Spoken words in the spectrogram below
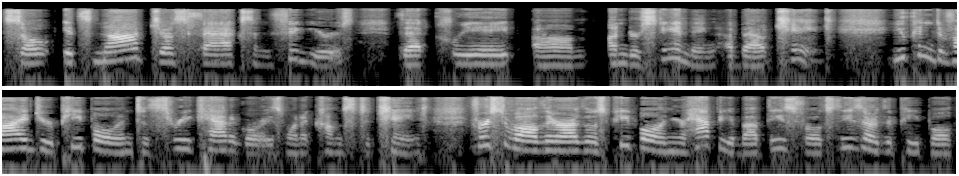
so it's not just facts and figures that create um, understanding about change. You can divide your people into three categories when it comes to change. First of all, there are those people, and you're happy about these folks, these are the people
